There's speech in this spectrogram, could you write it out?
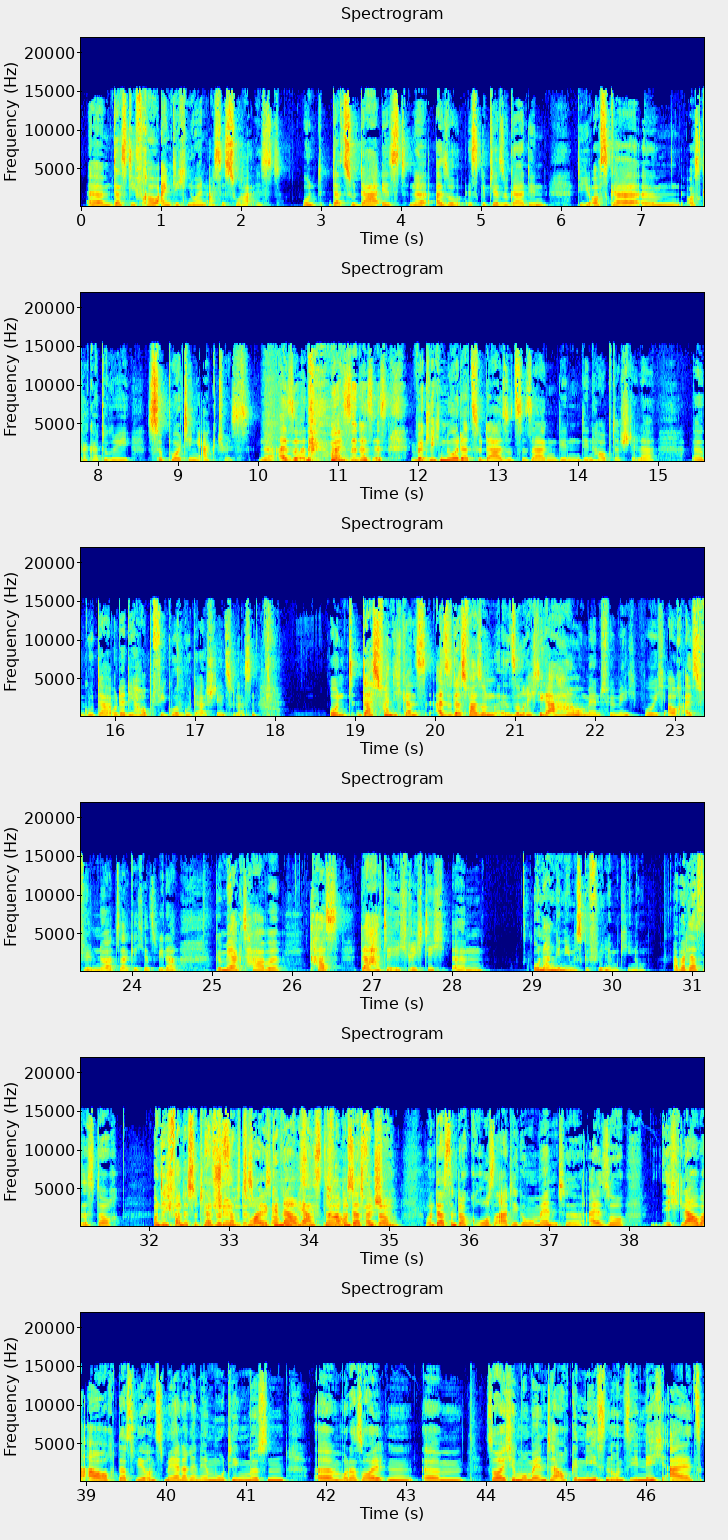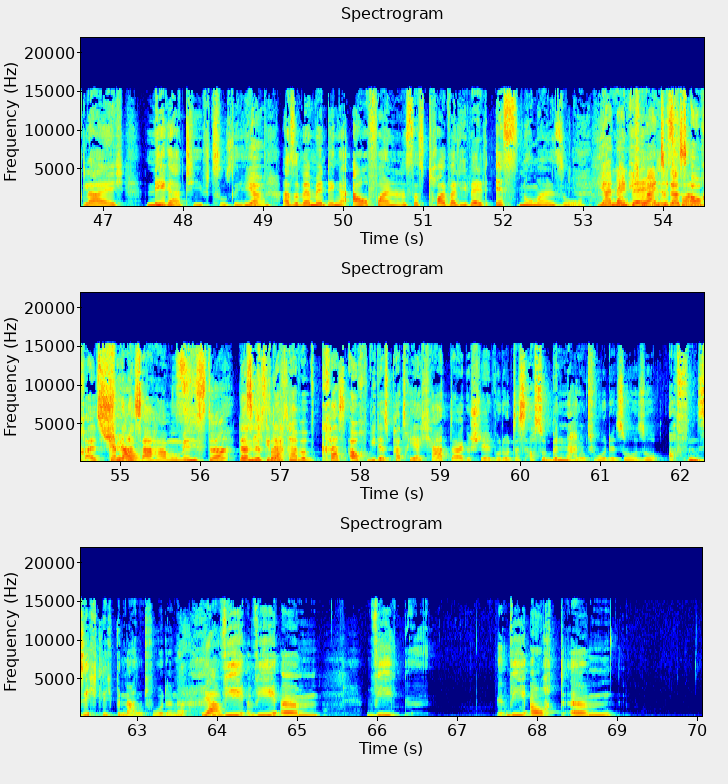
ähm, dass die Frau eigentlich nur ein Accessoire ist und dazu da ist, ne, also es gibt ja sogar den die Oscar ähm, Oscar Kategorie Supporting Actress, ne? Also weißt du, das ist wirklich nur dazu da sozusagen den den Hauptdarsteller äh, gut da oder die Hauptfigur gut dastehen zu lassen. Und das fand ich ganz, also das war so ein, so ein richtiger Aha-Moment für mich, wo ich auch als Filmnerd, sag ich jetzt wieder, gemerkt habe, krass, da hatte ich richtig ähm, unangenehmes Gefühl im Kino. Aber das ist doch, und ich fand es total das schön. Das ist doch toll, genau, ja, siehst du? Und das, sind doch, und das sind doch großartige Momente. Also ich glaube auch, dass wir uns mehr darin ermutigen müssen ähm, oder sollten, ähm, solche Momente auch genießen und sie nicht als gleich negativ zu sehen. Ja. Also wenn mir Dinge auffallen, dann ist das toll, weil die Welt ist nun mal so. Ja, nein, ich meinte das von, auch als genau. schönes genau. Aha-Moment. Siehst du? Dass ich gedacht habe, krass, auch wie das Patriarchat dargestellt wurde und das auch so benannt wurde, so, so offensichtlich benannt wurde, ne? Ja. Wie, wie, ähm, wie, wie auch ähm,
